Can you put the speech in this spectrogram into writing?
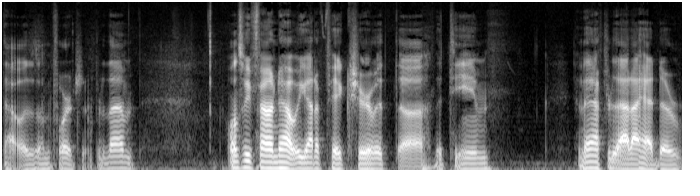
that was unfortunate for them. Once we found out, we got a picture with uh, the team, and then after that, I had to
